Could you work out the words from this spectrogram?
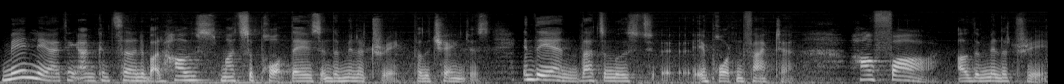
Mainly, I think I'm concerned about how much support there is in the military for the changes. In the end, that's the most uh, important factor. How far are the military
